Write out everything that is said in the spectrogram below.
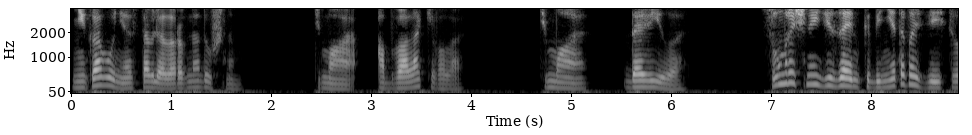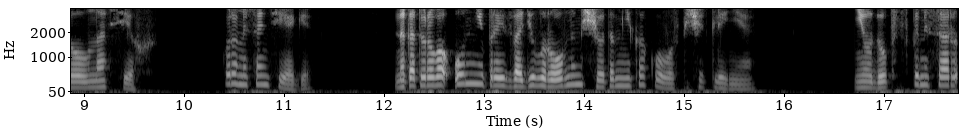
никого не оставляло равнодушным. Тьма обволакивала, тьма давила. Сумрачный дизайн кабинета воздействовал на всех, кроме Сантьяги, на которого он не производил ровным счетом никакого впечатления. Неудобств комиссар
